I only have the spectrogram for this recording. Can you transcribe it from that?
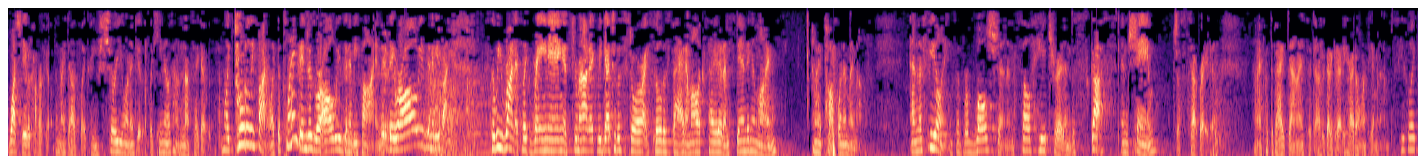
watch David Copperfield. And my dad's like, are you sure you want to do this? Like, he knows how nuts I get with this. I'm like, totally fine. Like, the planned binges were always going to be fine. They, they were always going to be fine. So we run. It's like raining. It's dramatic. We get to the store. I fill this bag. I'm all excited. I'm standing in line and I pop one in my mouth. And the feelings of revulsion and self-hatred and disgust and shame just set right in. And I put the bag down. And I said, Dad, we got to get out of here. I don't want the M&Ms. He's like,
